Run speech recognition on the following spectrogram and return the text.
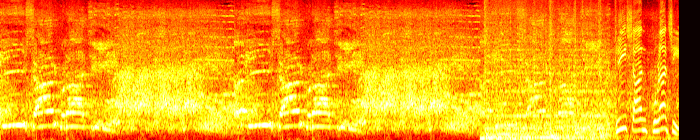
ईशान कुणाची अरे कुणाची कुणाची ही शान कुणाची?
